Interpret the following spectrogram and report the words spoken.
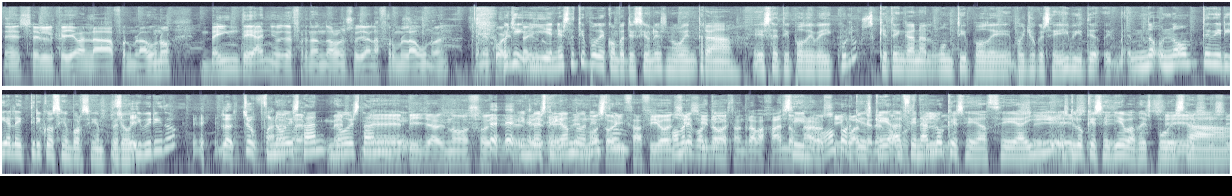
es el que lleva en la Fórmula 1. 20 años de Fernando Alonso ya en la Fórmula 1, ¿eh? Tiene 41. Oye, ¿y en este tipo de competiciones no entra ese tipo de vehículos que tengan algún tipo de, pues yo qué sé, híbrido? No, no te diría eléctrico 100%, pero híbrido. Lo. No están, me, no están me pillas, no soy de, investigando de- de en esto. motorización. Hombre, sí, sí, porque- no, están trabajando, sí, claro. no, sí, igual porque es que al final lo que se hace ahí Sí, es lo sí, que se sí. lleva después Sí, a, sí,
